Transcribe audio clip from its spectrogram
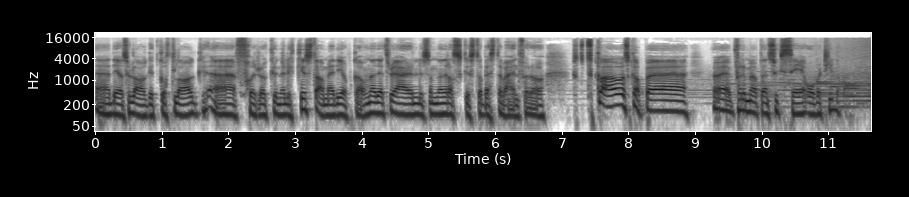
eh, det å lage et godt lag eh, for å kunne lykkes da, med de oppgavene, det tror jeg er liksom den raskeste og beste veien for å skape eh, For å møte en suksess over tid. Da.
